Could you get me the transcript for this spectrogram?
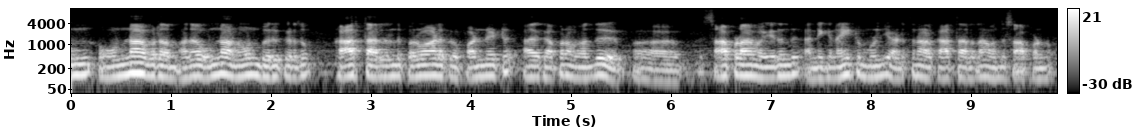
உண் உண்ணாவிரதம் அதாவது உண்ணா நோன்பு இருக்கிறதும் கார்த்தாலேருந்து பெருமாளுக்கு பண்ணிட்டு அதுக்கப்புறம் வந்து சாப்பிடாமல் சாப்பிடாம இருந்து அன்றைக்கி நைட்டு முடிஞ்சு அடுத்த நாள் கார்த்தால தான் வந்து சாப்பிடணும்.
